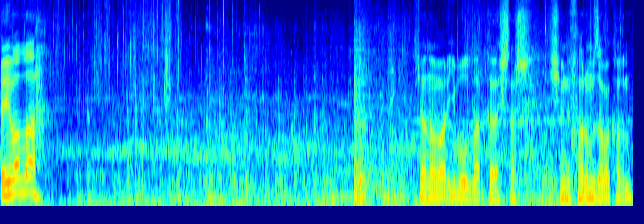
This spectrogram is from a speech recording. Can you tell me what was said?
Eyvallah. Canavar gibi oldu arkadaşlar. Şimdi farımıza bakalım.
